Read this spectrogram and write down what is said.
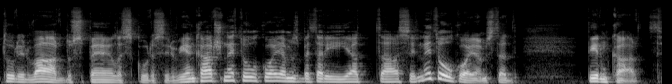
tur ir vārdu spēles, kuras ir vienkārši netulkojamas, bet arī, ja tās ir netulkojamas, tad pirmkārt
